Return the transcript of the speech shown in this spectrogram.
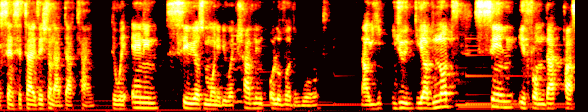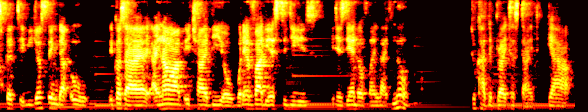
sensitization at that time. They were earning serious money. They were traveling all over the world now you, you you have not seen it from that perspective you just think that oh because i i now have hiv or whatever the std is it is the end of my life no look at the brighter side there are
